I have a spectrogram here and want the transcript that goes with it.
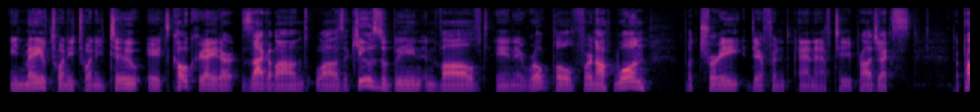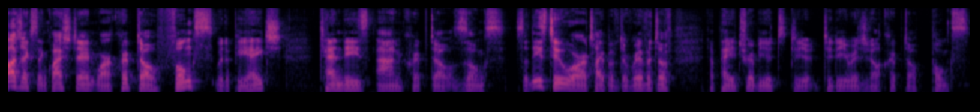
In May of 2022, its co-creator, Zagabond, was accused of being involved in a rug pull for not one, but three different NFT projects. The projects in question were Crypto Funks with a PH, Tendies, and Crypto Zunks. So these two were a type of derivative that paid tribute to, to the original Crypto Punks.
